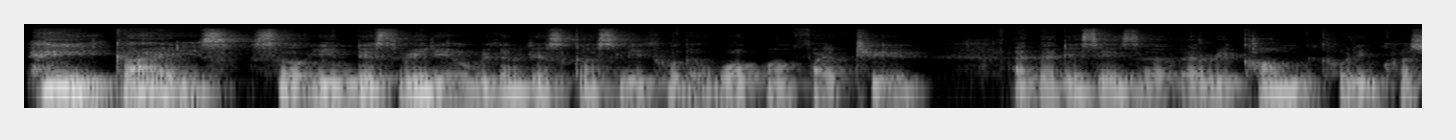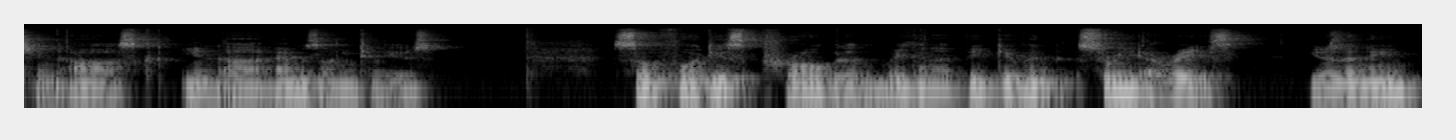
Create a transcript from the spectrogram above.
Hey guys, so in this video, we're going to discuss LeetCode 152, and this is a very common coding question asked in uh, Amazon interviews. So for this problem, we're going to be given three arrays, username,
